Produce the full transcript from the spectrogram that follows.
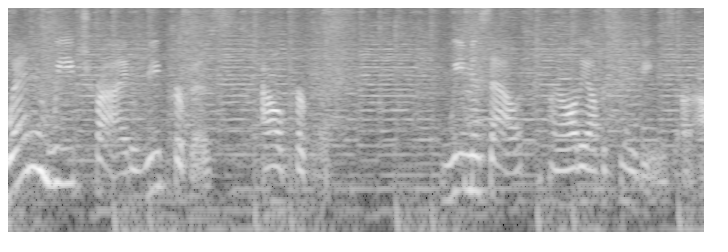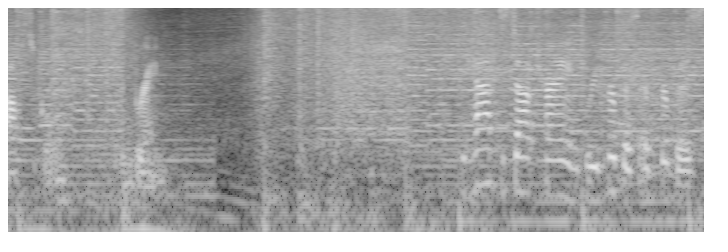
When we try to repurpose our purpose, we miss out on all the opportunities our obstacles bring. We have to stop trying to repurpose our purpose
